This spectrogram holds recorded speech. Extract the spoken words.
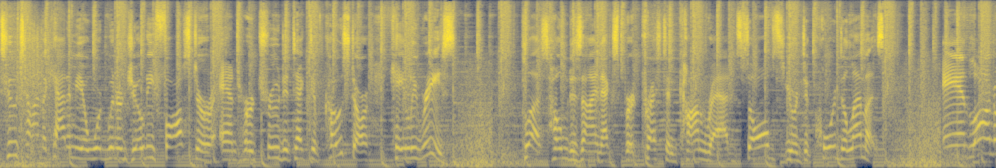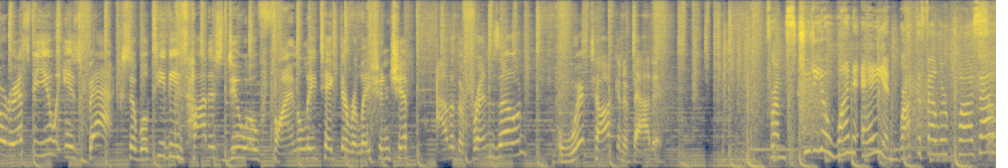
two time Academy Award winner Jodie Foster and her True Detective co star Kali Reis. Plus, home design expert Preston Konrad solves your decor dilemmas. And Law and Order SVU is back. So, will TV's hottest duo finally take their relationship out of the friend zone? We're talking about it. From Studio 1A in Rockefeller Plaza,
